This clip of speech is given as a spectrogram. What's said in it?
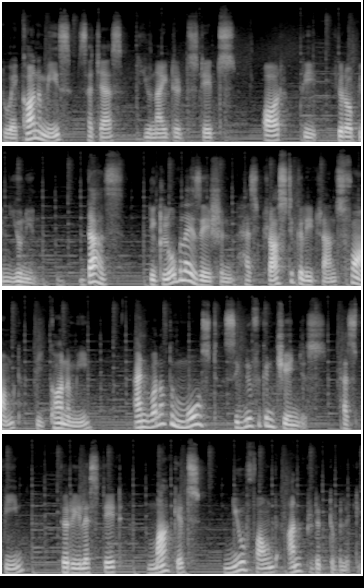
to economies such as the United States or the European Union. Thus, the globalization has drastically transformed the economy, and one of the most significant changes has been the real estate market's newfound unpredictability.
